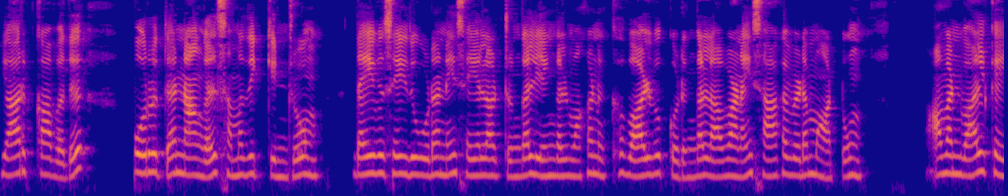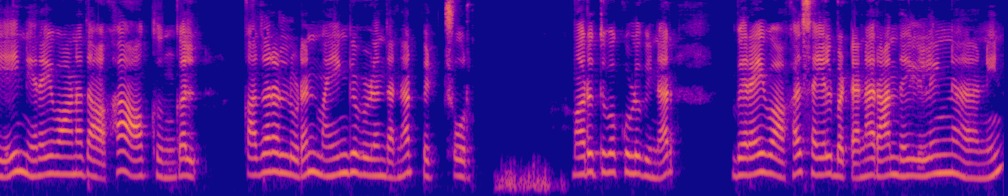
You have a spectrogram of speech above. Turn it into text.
யாருக்காவது பொருத்த நாங்கள் சம்மதிக்கின்றோம். தயவு செய்து உடனே செயலாற்றுங்கள். எங்கள் மகனுக்கு வாழ்வு கொடுங்கள். அவனை சாகவிட மாட்டோம். அவன் வாழ்க்கையை நிறைவானதாக ஆக்குங்கள். கதறலுடன் மயங்கி விழுந்தனர் பெற்றோர். மருத்துவக் குழுவினர் விரைவாக செயல்பட்டனர். அந்த இளைஞனின்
